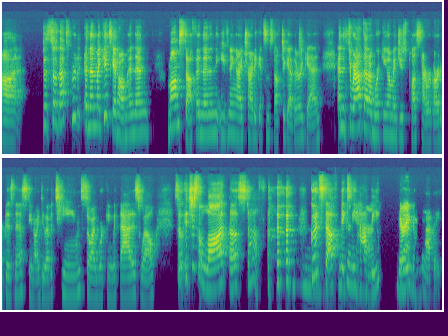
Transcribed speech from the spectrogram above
Uh, but so that's pretty. And then my kids get home, and then mom stuff. And then in the evening, I try to get some stuff together again. And throughout that, I'm working on my Juice Plus Tower Garden business. You know, I do have a team, so I'm working with that as well. So it's just a lot of stuff. Good stuff makes Good me happy. Stuff. Very, yeah. very happy.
